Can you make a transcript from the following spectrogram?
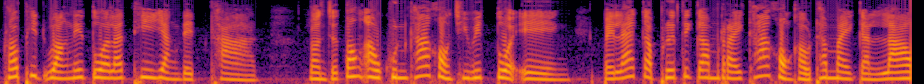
เพราะผิดหวังในตัวลัทธิอย่างเด็ดขาด หล่อนจะต้องเอาคุณค่าของชีวิตตัวเอง ไปแลกกับพฤติกรรมไร้ค่าของเขาทำไมกันเล่า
